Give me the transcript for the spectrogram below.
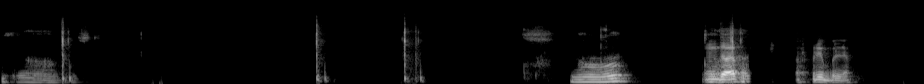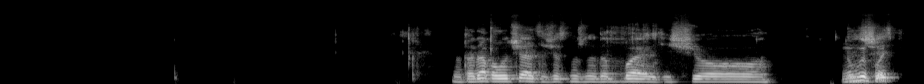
За август. Ну, да, в прибыли. Ну тогда получается, сейчас нужно добавить еще ну, 6,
